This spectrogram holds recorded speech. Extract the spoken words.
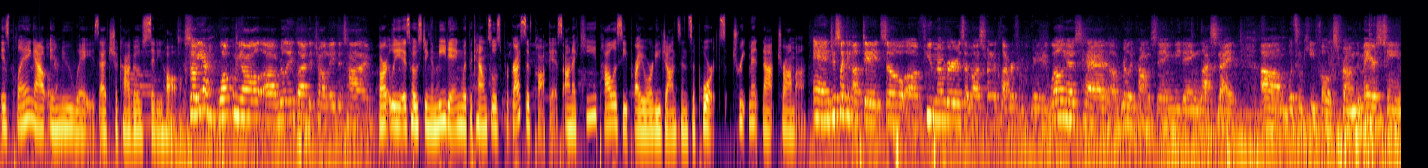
is playing out in new ways at Chicago's City Hall. So, yeah, welcome y'all. Uh, really glad that y'all made the time. Bartley is hosting a meeting with the council's Progressive Caucus on a key policy priority Johnson supports treatment, not trauma. And just like an update, so a few members of us from the Collaborative for Community Wellness had a really promising meeting last night um, with some key folks from the mayor's team.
